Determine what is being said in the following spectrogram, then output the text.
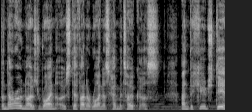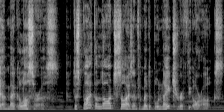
the narrow-nosed rhino Stephanorhinus hemitoechus, and the huge deer Megaloceros. Despite the large size and formidable nature of the aurochs,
